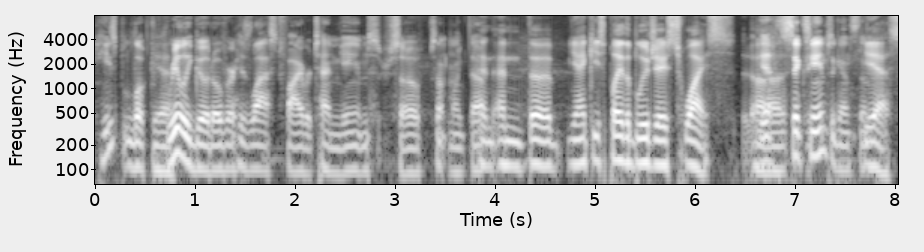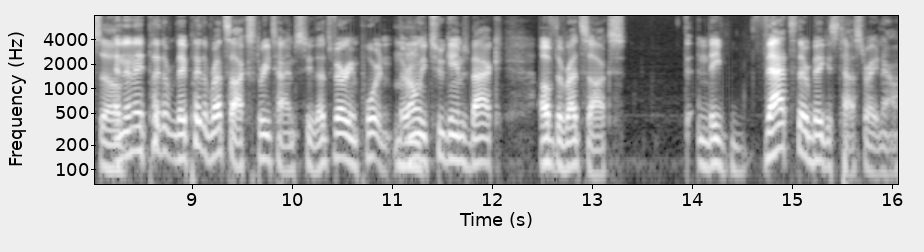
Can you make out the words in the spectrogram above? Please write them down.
he's looked Yeah. really good over his last five or ten games or so, something like that. And and the Yankees play the Blue Jays twice. Uh, yeah, six games against them. yeah, so and then they play the they play the Red Sox three times too. That's very important. They're Mhm. only two games back of the Red Sox, and they that's their biggest test right now.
